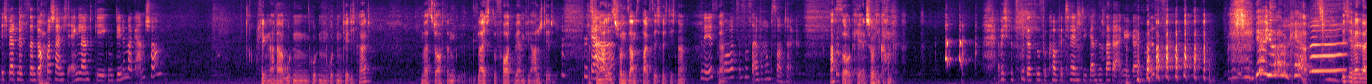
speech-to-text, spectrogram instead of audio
Ich werde mir jetzt dann doch Ja. wahrscheinlich England gegen Dänemark anschauen. Klingt nach einer guten, guten, guten Tätigkeit. Weißt du auch dann gleich sofort, wer im Finale steht? Das Ja. Finale ist schon Samstag, sehe ich richtig, ne? Nee, es- Ja. Moritz, es ist einfach am Sonntag. Ach so, okay, Entschuldigung. Aber ich finde es gut, dass du so kompetent die ganze Sache angegangen bist. Ja, ihr seid I don't care. Ich werde dann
